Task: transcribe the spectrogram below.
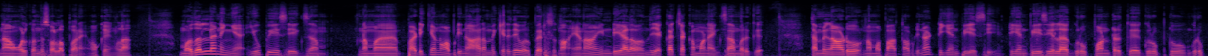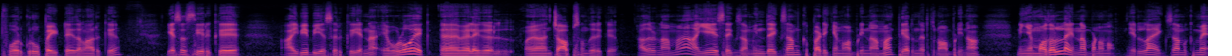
நான் உங்களுக்கு வந்து சொல்ல போகிறேன் ஓகேங்களா முதல்ல நீங்கள் யூபிஎஸ்சி எக்ஸாம் நம்ம படிக்கணும் அப்படின்னு ஆரம்பிக்கிறதே ஒரு பெருசு தான். ஏன்னா இந்தியாவில் வந்து எக்கச்சக்கமான எக்ஸாம் இருக்குது தமிழ்நாடு நம்ம பார்த்தோம் அப்படின்னா டிஎன்பிஎஸ்சி டிஎன்பிஎஸ்சியில் குரூப் ஒன் இருக்குது group two group four group eight இதெல்லாம் இருக்குது எஸ்எஸ்சி இருக்குது ஐபிபிஎஸ் இருக்குது என்ன எவ்வளோ வேலைகள் ஜாப்ஸ் வந்து இருக்குது அதில் நாம் ஐஏஎஸ் எக்ஸாம் இந்த எக்ஸாமுக்கு படிக்கணும் அப்படின்னு நாம் தேர்ந்தெடுத்தோம் அப்படின்னா நீங்கள் முதல்ல என்ன பண்ணணும்? எல்லா எக்ஸாமுக்குமே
